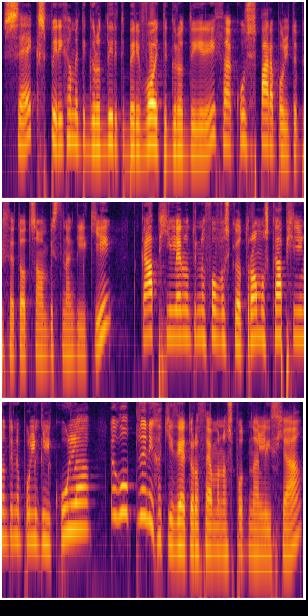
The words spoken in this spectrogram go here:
Σέξπιρ, είχαμε την κροντήρη, την περιβόητη κροντήρη. Θα ακούσεις πάρα πολύ το επιθετό της άμα μπεις στην Αγγλική. Κάποιοι λένε ότι είναι ο φόβος και ο τρόμος, κάποιοι λένε ότι είναι πολύ γλυκούλα. Εγώ δεν είχα και ιδιαίτερο θέμα να σου πω την αλήθεια.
